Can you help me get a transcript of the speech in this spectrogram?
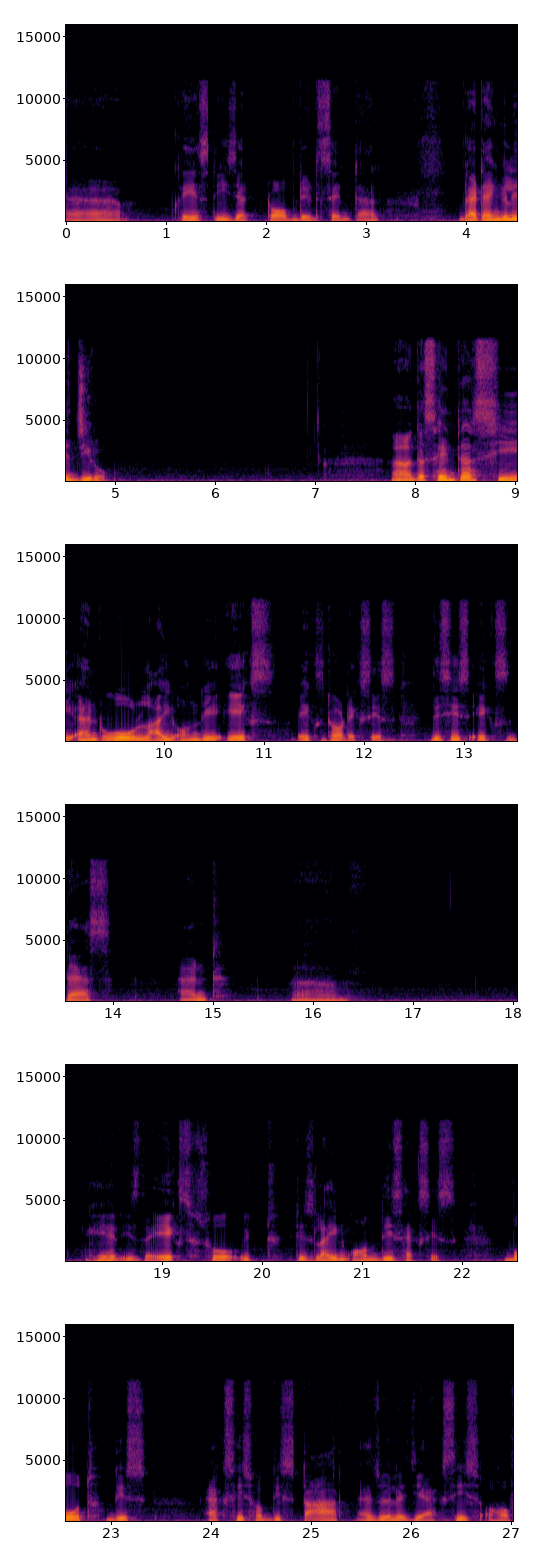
uh, crest is at top dead center that angle is 0. Uh, the center C and O lie on the x x dot axis. This is x dash and um, here is the x. So, it, it is lying on this axis. Both this axis of the star as well as the axis of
